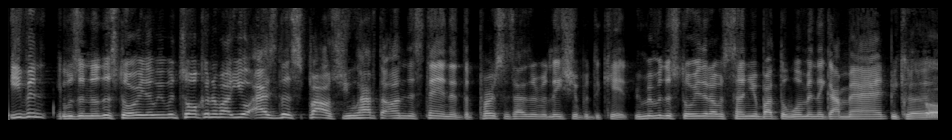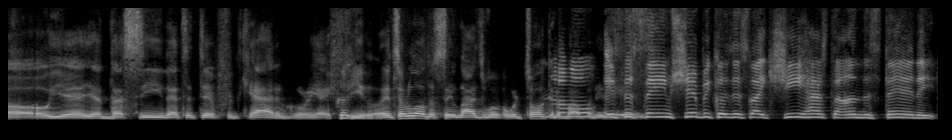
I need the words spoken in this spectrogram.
even it was another story that we were talking about. Yo, as the spouse, you have to understand that the person has a relationship with the kid. Remember the story that I was telling you about the woman that got mad because Oh yeah, yeah. That see, that's a different category. I feel it's along the same lines of what we're talking no, about. But it it's the same shit because it's like she has to understand it.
